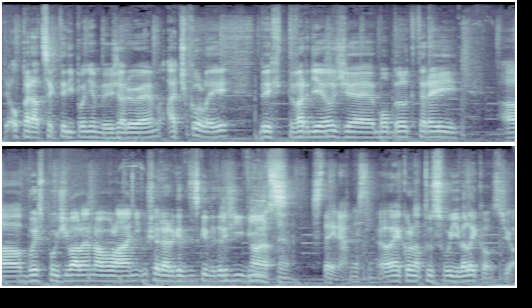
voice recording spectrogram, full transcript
ty operace, které po něm vyžadujeme, ačkoliv bych tvrdil, že mobil, který uh, budeš používat na volání, už energeticky vydrží víc, No, jasně. stejně, Jasně. Jo, jako na tu svoji velikost, jo.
